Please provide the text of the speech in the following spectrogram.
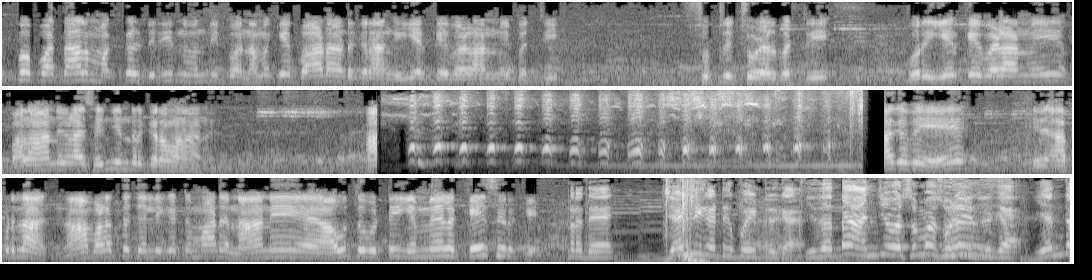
எப்ப பார்த்தாலும் மக்கள் திடீர்னு வந்து இப்ப நமக்கே பாடம் எடுக்கிறாங்க இயற்கை வேளாண்மை பற்றி சுற்றுச்சூழல் பற்றி. ஒரு இயற்கை வேளாண்மை பல ஆண்டுகளா செஞ்சுட்டு இருக்கிறவன் நான். ஆகவே இது அப்படிதான். நான் வளர்த்த ஜல்லிக்கட்டு மாடு நானே அவுத்து விட்டு என் மேல கேஸ் இருக்கு. ஜல்லிக்கட்டுக்கு போயிட்டு இருக்க இதத்தான் அஞ்சு வருஷமா சொல்லிட்டு இருக்க எந்த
